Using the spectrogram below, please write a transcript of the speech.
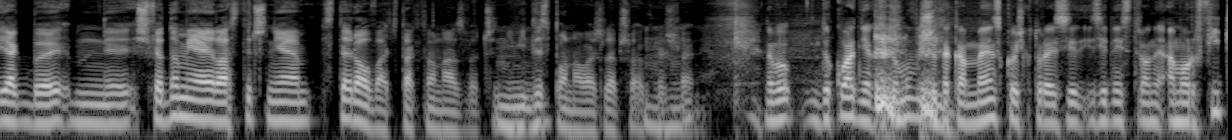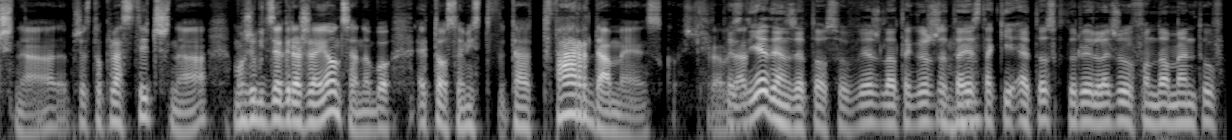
jakby mm, świadomie, elastycznie sterować, tak to nazwę, czy nimi mm. dysponować, lepsze mhm. określenie. No bo dokładnie, jak to mówisz, że taka męskość, która jest z jednej strony amorficzna, przez to plastyczna, może być zagrażająca, no bo etosem jest ta twarda męskość, prawda? To jest jeden z etosów, wiesz, dlatego, że to mhm. jest taki etos, który leży u fundamentów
